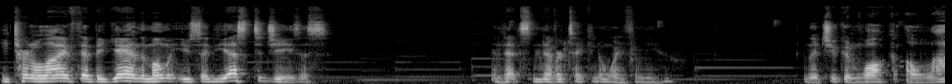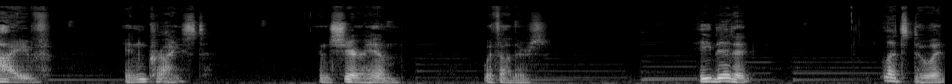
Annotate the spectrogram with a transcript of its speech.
eternal life that began the moment you said yes to Jesus, and that's never taken away from you, and that you can walk alive in Christ and share Him with others. He did it. Let's do it.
